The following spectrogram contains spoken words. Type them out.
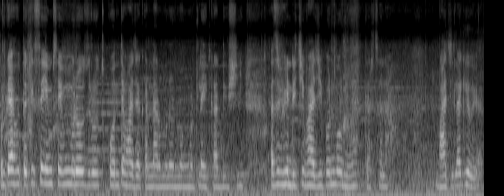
पण काय होतं की सेम सेम रोज रोज कोणत्या भाज्या करणार म्हणून मग म्हटलं एका दिवशी. आज भेंडीची भाजी पण बनवूया तर चला भाजीला घेऊयात.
